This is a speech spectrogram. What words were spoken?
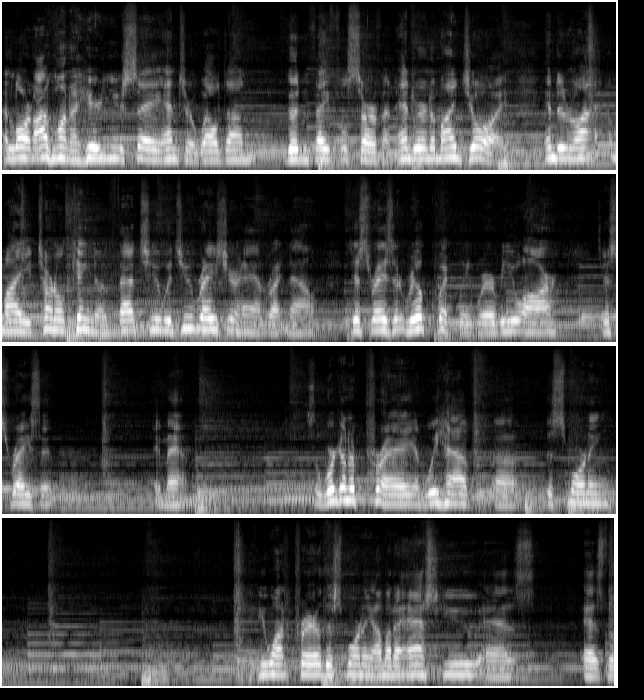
And Lord, I want to hear you say, Enter, well done, good and faithful servant. Enter into my joy, into my, my eternal kingdom. If that's you, would you raise your hand right now? Just raise it real quickly wherever you are. Just raise it. Amen. So we're going to pray, and we have uh, this morning. If you want prayer this morning, I'm going to ask you as as the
